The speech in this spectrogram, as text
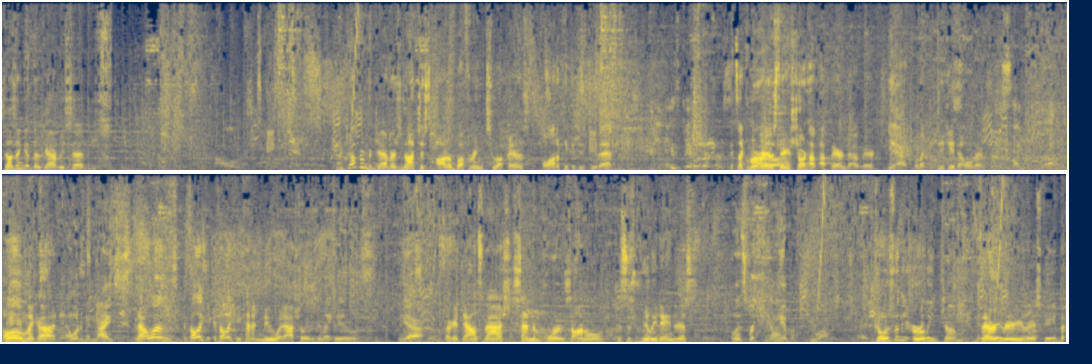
Doesn't get the grab reset. Good job from Bajabbers not just auto buffering two up airs. A lot of Pikachus do that. It's like Mario's doing short hop up air into up air. Yeah. Or like DK double air. Oh my god. That would have been nice. That was it felt like it felt like he kinda knew what AstroWave was gonna do. Yeah. Okay, down smash, send him horizontal. This is really dangerous. Well, it's risky. You only have a few options, right? Goes for the early jump. Very, very risky, but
